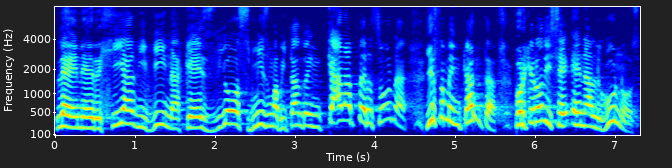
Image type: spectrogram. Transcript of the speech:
la energía divina que es Dios mismo habitando en cada persona. Y esto me encanta, porque no dice en algunos,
